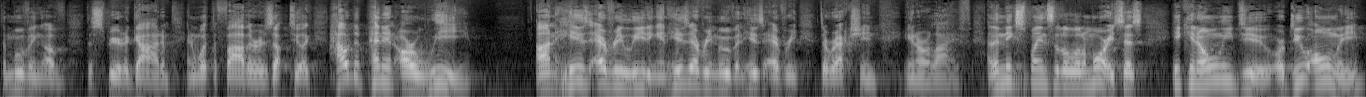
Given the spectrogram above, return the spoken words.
the moving of the Spirit of God and, and what the Father is up to? Like, how dependent are we on his every leading and his every move and his every direction in our life? And then he explains it a little more. He says, he can only do, or do only,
